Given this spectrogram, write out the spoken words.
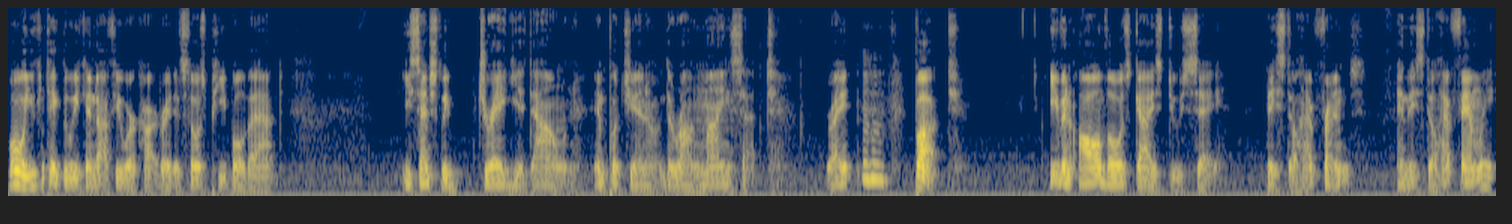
oh, you can take the weekend off. You work hard, right? It's those people that essentially drag you down and put you in a, the wrong mindset, right? Mm-hmm. But even all those guys do say they still have friends and they still have family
